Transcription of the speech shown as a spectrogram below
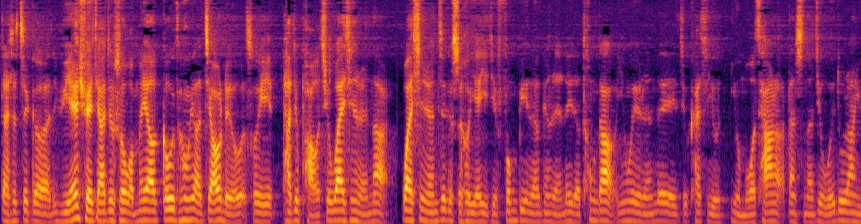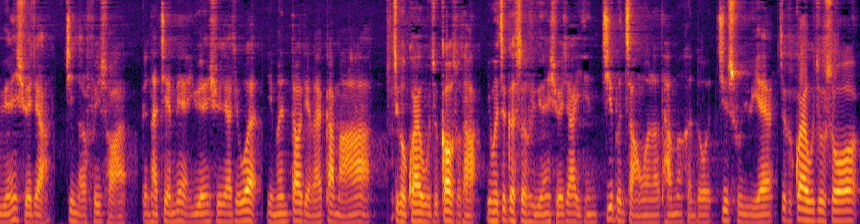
但是这个语言学家就说我们要沟通要交流，所以他就跑去外星人那儿。外星人这个时候也已经封闭了跟人类的通道，因为人类就开始有有摩擦了。但是呢，就唯独让语言学家进了飞船跟他见面。语言学家就问你们到底来干嘛？这个怪物就告诉他，因为这个时候语言学家已经基本掌握了他们很多基础语言。这个怪物就说。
